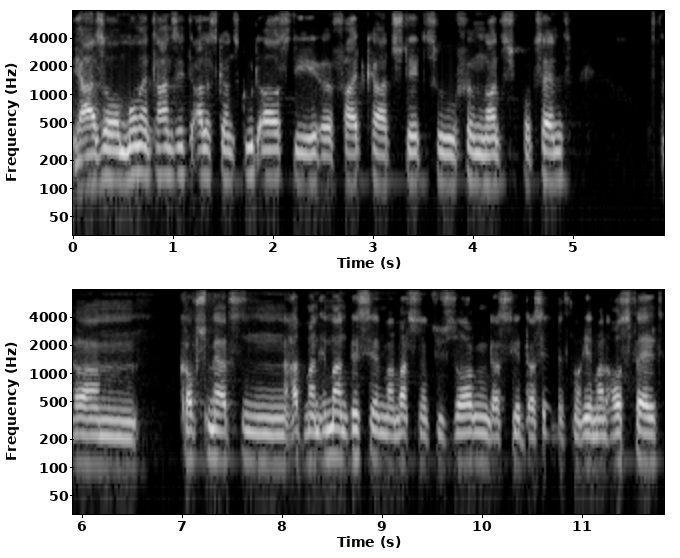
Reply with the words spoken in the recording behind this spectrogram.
Ja, also momentan sieht alles ganz gut aus. Die äh, Fightcard steht zu 95 Prozent. Ähm, Kopfschmerzen hat man immer ein bisschen. Man macht sich natürlich Sorgen, dass, hier, dass jetzt noch jemand ausfällt.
